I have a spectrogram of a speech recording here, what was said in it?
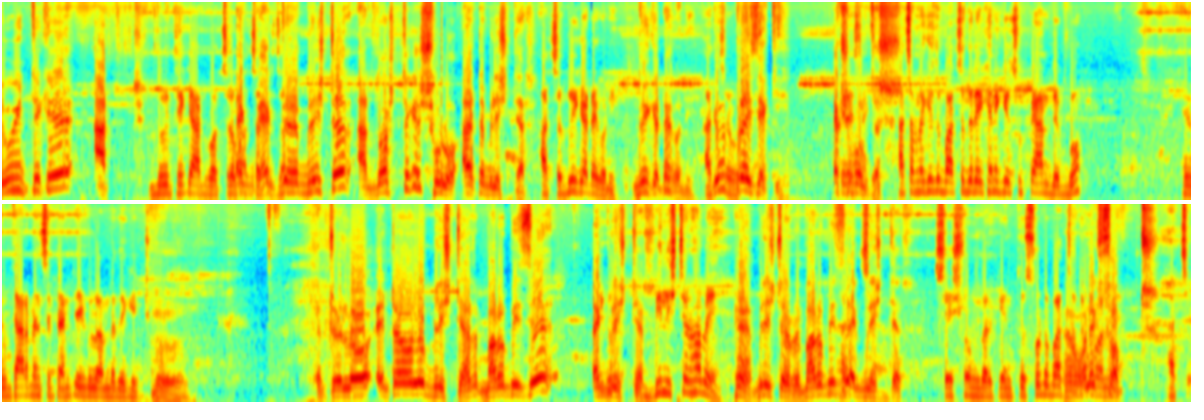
দুই থেকে আট। দুই থেকে আট বছরের এক একটা ব্লিস্টার আর দশ থেকে ষোলো আর একটা ব্লিস্টার আচ্ছা দুই ক্যাটাগরি দুই ক্যাটাগরি আচ্ছা, কিন্তু. প্রাইস একই একশো পঞ্চাশ। আচ্ছা আমরা কিছু বাচ্চাদের এখানে কিছু প্যান্ট দেখব। গার্মেন্টস প্যান্ট এগুলো আমরা দেখি একটু। এটা হলো এটা হলো ব্লিস্টার বারো পিসে এক ব্লিস্টার বিলিস্টার হবে? হ্যাঁ ব্লিস্টার হবে বারো পিসে এক আচ্ছা। ব্লিস্টার সেই সুন্দর কিন্তু ছোট বাচ্চা অনেক সফট আচ্ছা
